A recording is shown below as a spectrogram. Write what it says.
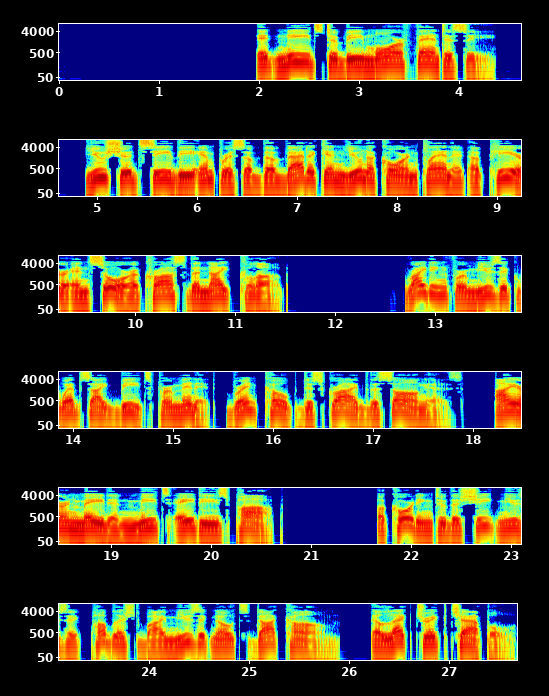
It needs to be more fantasy. You should see the Empress of the Vatican unicorn planet appear and soar across the nightclub. Writing for music website Beats Per Minute, Brent Cope described the song as, "...Iron Maiden meets 80s pop." According to the sheet music published by MusicNotes.com, "'Electric Chapel'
